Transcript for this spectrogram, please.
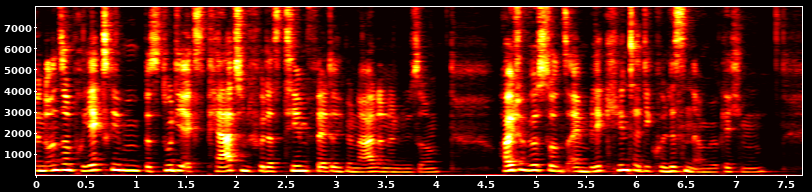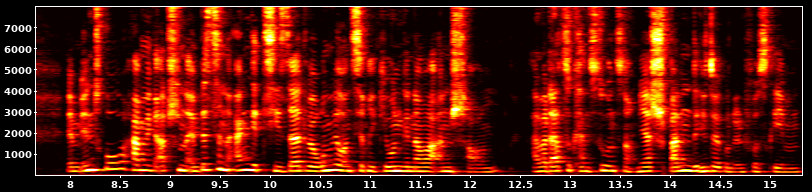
in unserem Projektteam bist du die Expertin für das Themenfeld Regionalanalyse. Heute wirst du uns einen Blick hinter die Kulissen ermöglichen. Im Intro haben wir gerade schon ein bisschen angeteasert, warum wir uns die Region genauer anschauen. Aber dazu kannst du uns noch mehr spannende Hintergrundinfos geben.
